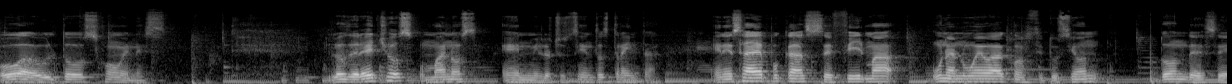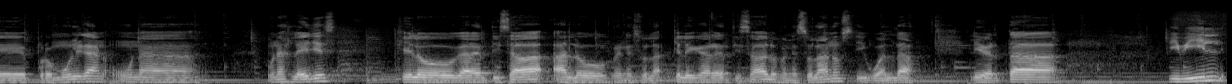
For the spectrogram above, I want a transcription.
o adultos jóvenes. Los derechos humanos en 1830. En esa época se firma una nueva constitución donde se promulgan una unas leyes que lo garantizaba a los venezolanos, que le garantizaba a los venezolanos igualdad, libertad civil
